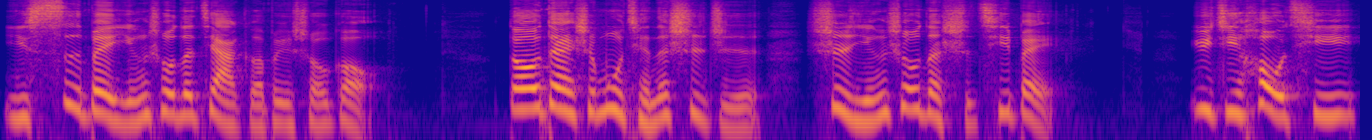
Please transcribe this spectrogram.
以四倍营收的价格被收购。DoorDash 目前的市值是营收的十七倍，预计后期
